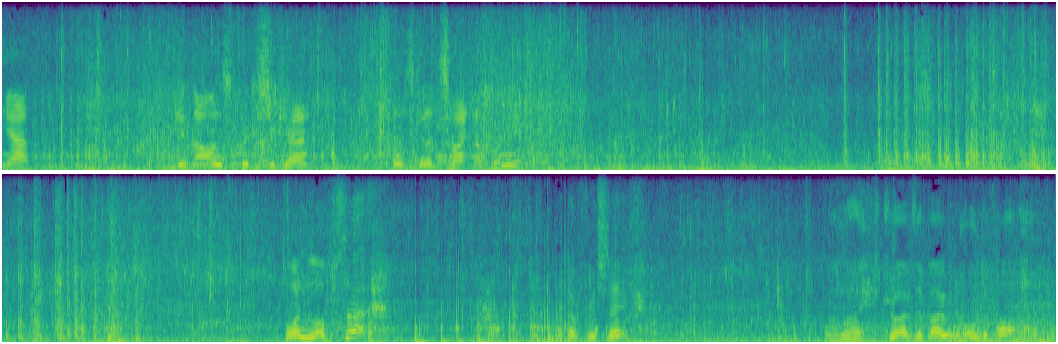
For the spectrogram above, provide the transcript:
Yeah. Get that on as quick as you can. It's going to tighten up on you. One lobster. Down for a sec. While I drive the boat and hold the pot.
